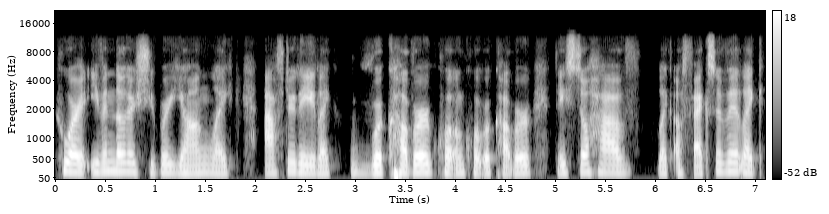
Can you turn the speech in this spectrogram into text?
who are, even though they're super young, like after they like recover, quote unquote, recover, they still have like effects of it. Like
